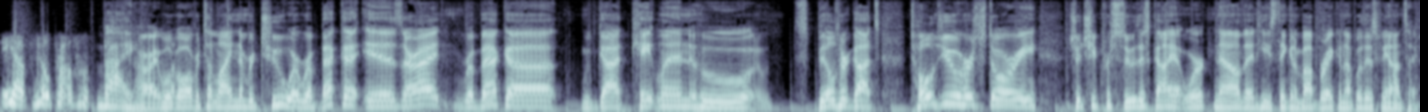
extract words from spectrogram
Yeah, no problem. Bye. All right, we'll go over to line number two where Rebecca is. All right, Rebecca, we've got Caitlin who spilled her guts, told you her story. Should she pursue this guy at work now that he's thinking about breaking up with his fiance?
